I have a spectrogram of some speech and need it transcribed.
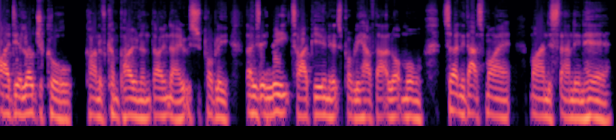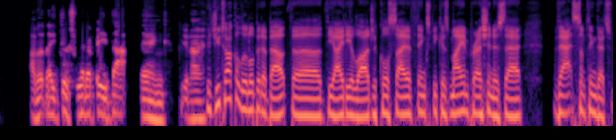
ideological kind of component, don't they? Which is probably those elite type units probably have that a lot more. Certainly, that's my my understanding here. Um, that they just want to be that thing, you know. Could you talk a little bit about the the ideological side of things? Because my impression is that that's something that's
